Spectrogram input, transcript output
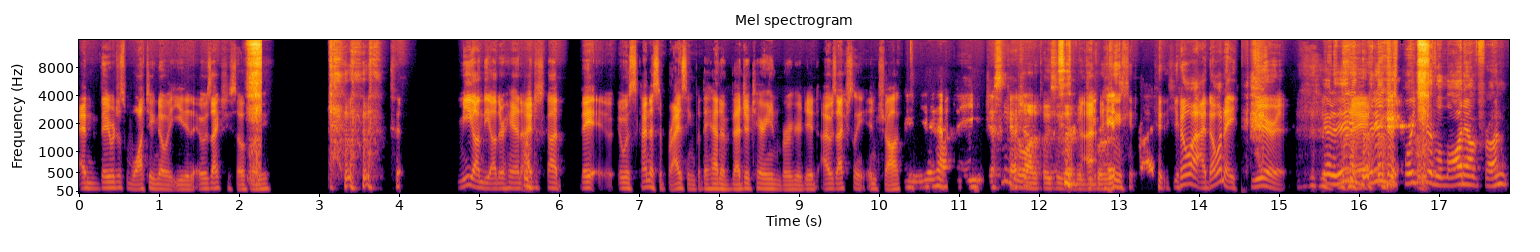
and they were just watching Noah eat it. It was actually so funny. Me, on the other hand, I just got they. It was kind of surprising, but they had a vegetarian burger, dude. I was actually in shock. You didn't have to eat just a lot of places have I- you know what? I don't want to hear it. Yeah, they didn't, they didn't just point you to the lawn out front.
